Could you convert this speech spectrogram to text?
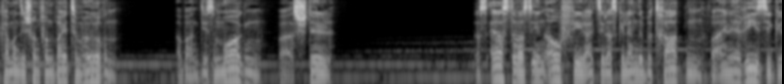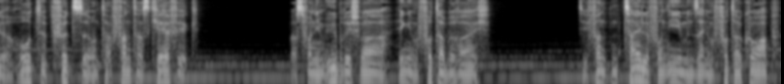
kann man sie schon von weitem hören. Aber an diesem Morgen war es still. Das erste, was ihnen auffiel, als sie das Gelände betraten, war eine riesige rote Pfütze unter Fantas Käfig. Was von ihm übrig war, hing im Futterbereich. Sie fanden Teile von ihm in seinem Futterkorb,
